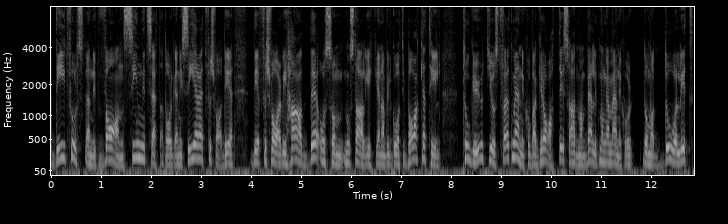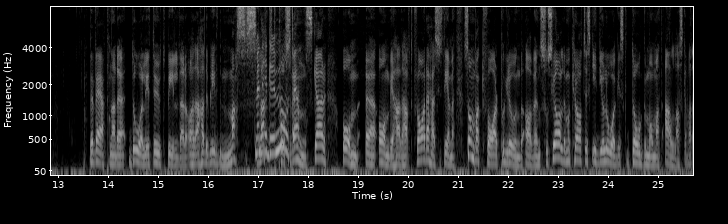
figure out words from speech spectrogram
Det är ett fullständigt vansinnigt sätt att organisera ett försvar. Det, det försvar vi hade och som nostalgikerna vill gå tillbaka till tog ut just för att människor var gratis så hade man väldigt många människor, de har dåligt beväpnade, dåligt utbildade och det hade blivit masslakt på svenskar om, eh, om vi hade haft kvar det här systemet som var kvar på grund av en socialdemokratisk ideologisk dogm om att alla ska vara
